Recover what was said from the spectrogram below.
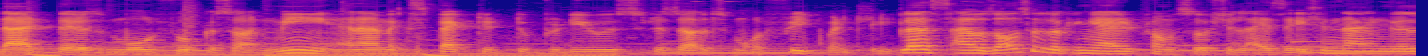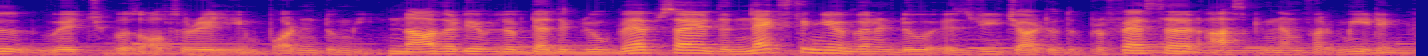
that there's more focus on me and I'm expected to produce results more frequently. Plus, I was also looking at it from a socialization angle, which was also really important to me. Now that you've looked at the group website, the next thing you're gonna do is reach out to the professor asking them for a meeting.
